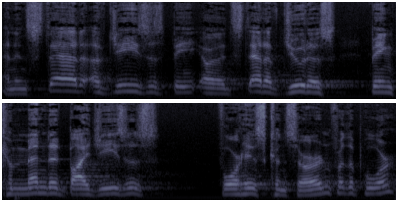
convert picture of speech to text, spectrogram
And instead of Jesus be, or instead of Judas being commended by Jesus for his concern for the poor,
